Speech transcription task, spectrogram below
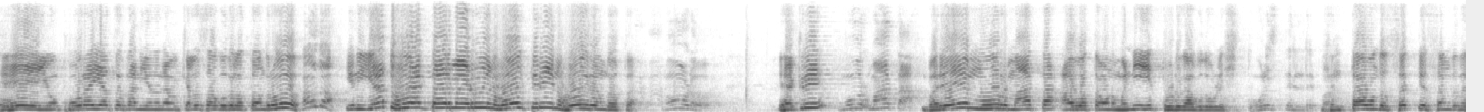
ಏ ಇವ್ ಪೂರ ಎತ್ರದ ನೀನು ನಮ್ಗೆ ಕೆಲಸ ಆಗುದಿಲ್ಲ ಅಂದ್ರು. ಇನ್ ಇನ್ನು ಎತ್ ಹೋಗಕ್ ತಯಾರು ಮಾಡ್ರು ಇನ್ನು ಹೋಗ್ತೀರಿ ಇನ್ನು ಹೋಗ್ರಿ ಅಂದತ್ತ. ನೋಡು. ಯಾಕ್ರಿ? ಮೂರ್ ಮಾತ. ಬರೇ ಮೂರ್ ಮಾತ ಅವತ್ತ ಅವನ ಮನಿ ತುಡುಗಾಗುದು ಉಳಿಸಿತು. ಉಳಿಸ್ತಿಲ್ರಿ ಇಂಥ ಒಂದು ಸತ್ಯ ಸಂಘದ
